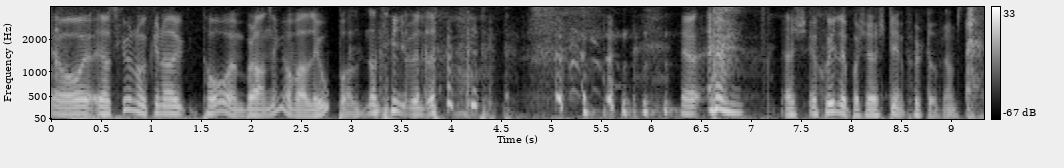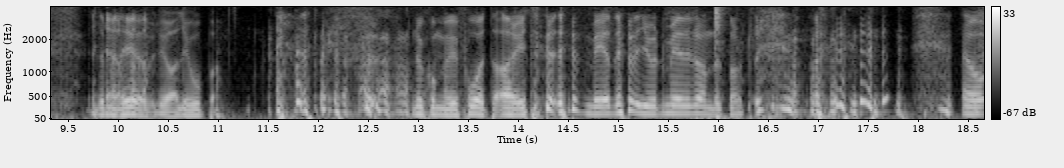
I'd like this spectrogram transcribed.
Ja, jag skulle nog kunna ta en blandning av allihopa alternativen där. jag, jag, jag skyller på Kerstin först och främst. Det, men det gör väl ju allihopa. nu kommer vi få ett argt med, ljudmeddelande snart. ja,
